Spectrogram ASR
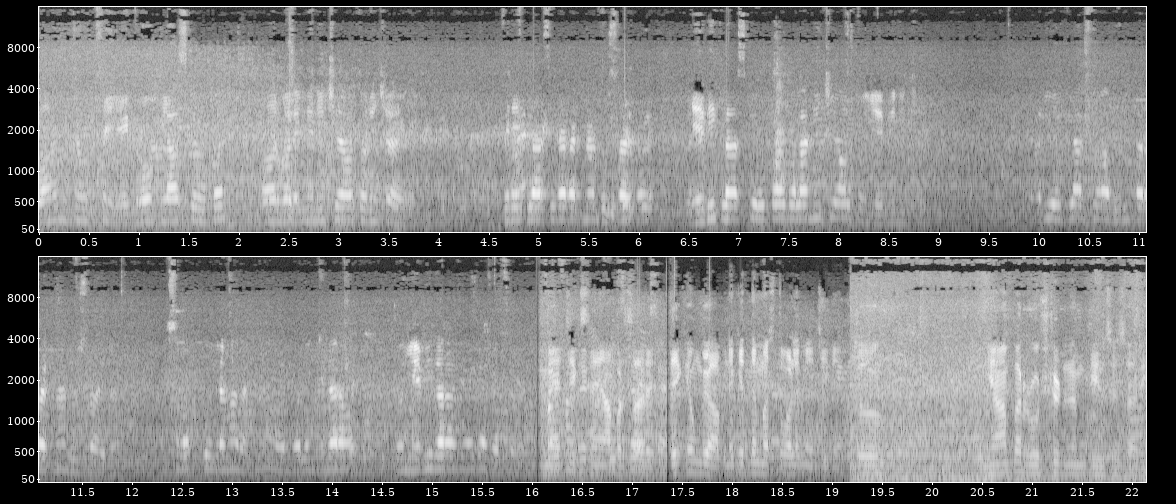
वन टू थ्री एक रोप ग्लास के ऊपर और बोलेंगे नीचे आओ तो नीचे आएगा फिर एक ग्लास इधर रखना दूसरा ये भी ग्लास के ऊपर बोला नीचे आओ तो ये भी नीचे। अभी एक ग्लास थोड़ा दूरी पर रखना दूसरा इधर। इस रोप को यहाँ रखना और बोलेंगे इधर आओ तो ये भी इधर आ जाएगा मैजिक्स हैं यहाँ पर सारे। देखे होंगे आपने कितने मस्त वाले मैजिक हैं। तो यहाँ पर रोस्टेड नमकीन से सारी।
